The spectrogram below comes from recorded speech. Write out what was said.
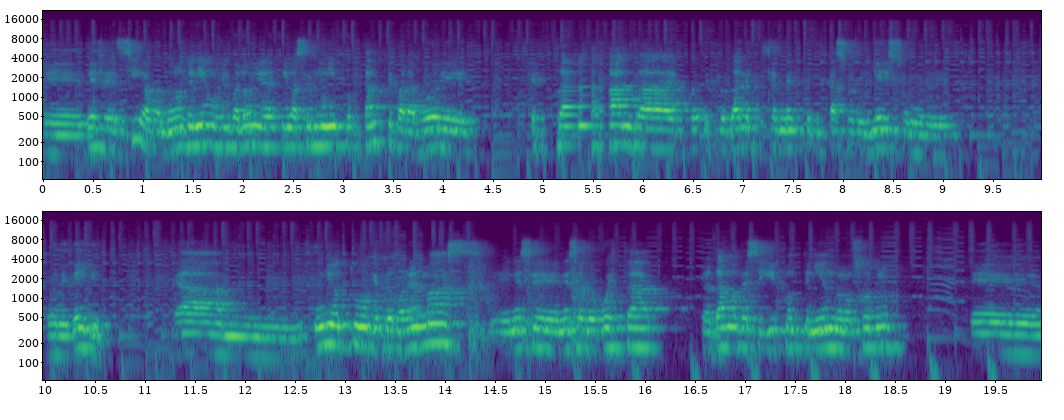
defensiva, cuando no teníamos el balón iba, a ser muy importante para poder explotar las bandas, explotar especialmente en el caso de Jason o de, Bello. Um, tuvo que proponer más en, ese, en esa propuesta, tratamos de seguir conteniendo nosotros, eh,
